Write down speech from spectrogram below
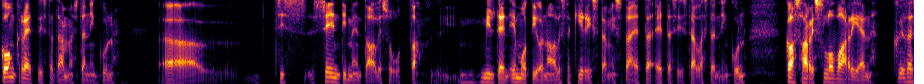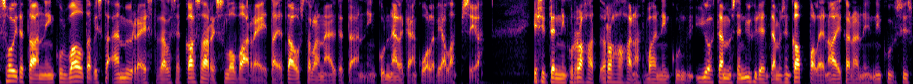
konkreettista tämmöistä niin kuin, äh, siis sentimentaalisuutta, milteen emotionaalista kiristämistä, että, että siis tällaista niin kuin kasarislovarien tai soitetaan niin kuin valtavista ämyreistä tällaisia kasarislovareita ja taustalla näytetään niin kuin nälkään kuolevia lapsia. Ja sitten niin kuin rahat, rahahanat vain niin kuin jo tämmöisen yhden tämmöisen kappaleen aikana niin, niin kuin siis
